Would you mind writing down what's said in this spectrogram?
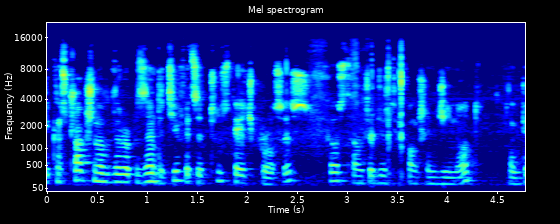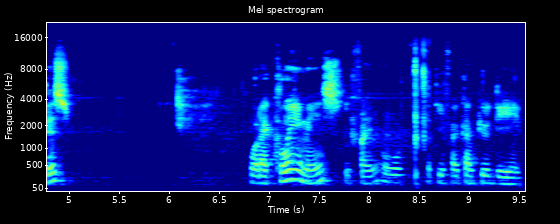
The construction of the representative, it's a two-stage process. First, I'll introduce the function g naught, like this. What I claim is, if I, that if I compute the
